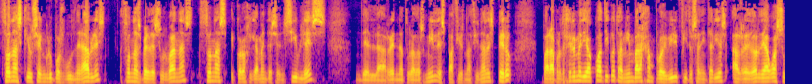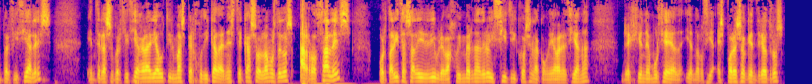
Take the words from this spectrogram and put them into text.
zonas que usen grupos vulnerables, zonas verdes urbanas, zonas ecológicamente sensibles de la Red Natura 2000, espacios nacionales, pero para proteger el medio acuático también barajan prohibir fitosanitarios alrededor de aguas superficiales, entre la superficie agraria útil más perjudicada. En este caso hablamos de los arrozales, hortalizas al aire libre bajo invernadero y cítricos en la Comunidad Valenciana, región de Murcia y Andalucía. Es por eso que, entre otros,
